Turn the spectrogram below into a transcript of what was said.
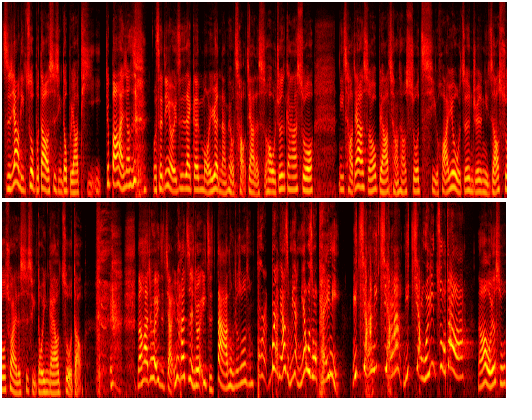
只要你做不到的事情都不要提议，就包含像是 我曾经有一次在跟某一任男朋友吵架的时候，我就是跟他说，你吵架的时候不要常常说气话，因为我真的觉得你只要说出来的事情都应该要做到。然后他就会一直讲，因为他之前就会一直大怒，就说什么不然不然你要怎么样？你要我怎么陪你？你讲啊，你讲啊，你讲，我一定做到啊。然后我就说，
